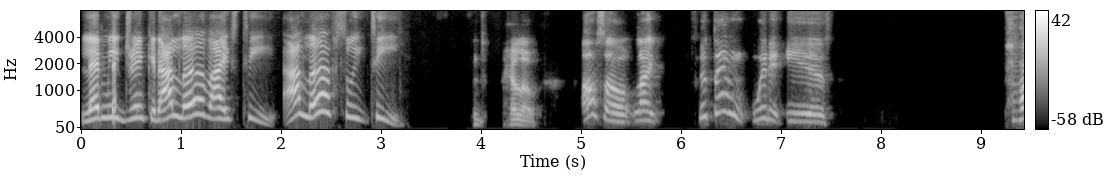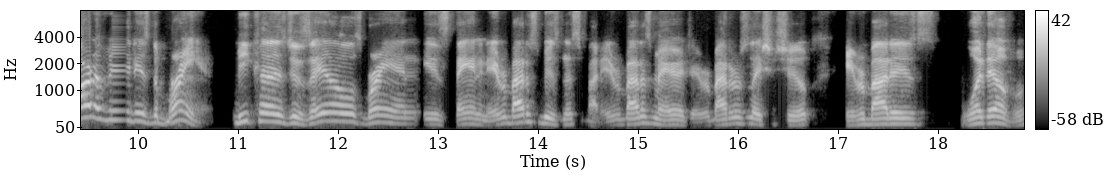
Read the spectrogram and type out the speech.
Let me drink it. I love iced tea. I love sweet tea. Hello. Also, like, the thing with it is part of it is the brand because Gizelle's brand is standing everybody's business about everybody's marriage, everybody's relationship, everybody's whatever.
